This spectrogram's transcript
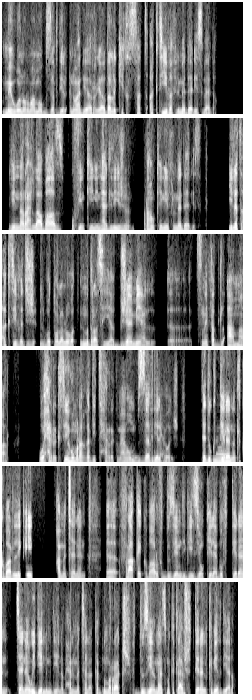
mais هو normalement بزاف ديال الأنواع ديال الرياضة اللي كيخصها ت activer في المدارس بعدا. لأن راه la base وفين كاينين هاد les jeunes راهم كاينين في المدارس. إلا ت activer ات البطولة المدرسية بجميع التصنيفات آه، الأعمار وحركتيهم راه غادي تحرك معاهم بزاف ديال الحوايج. هذوك نعم. ال terrain ات الكبار اللي كاين مثلا آه، فراقي كبار وفي ال deuxième division كيلعبوا في ال terrain الثانوي ديال المدينة. بحال مثلا كوكب مراكش في ال deuxième ات ما كتلعبش في ال terrain الكبير ديالها.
